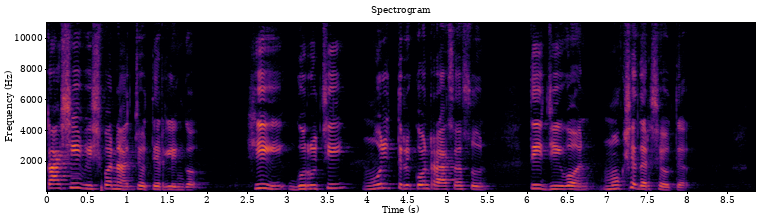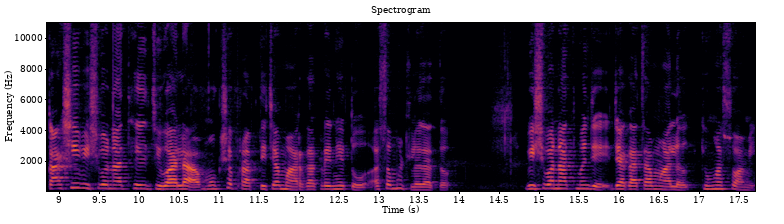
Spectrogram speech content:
काशी विश्वनाथ ज्योतिर्लिंग. ही गुरुची मूल त्रिकोण रास असून ती जीवन मोक्ष दर्शवतं. काशी विश्वनाथ हे जीवाला मोक्षप्राप्तीच्या मार्गाकडे नेतो असं म्हटलं जातं. विश्वनाथ म्हणजे जगाचा मालक किंवा स्वामी.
